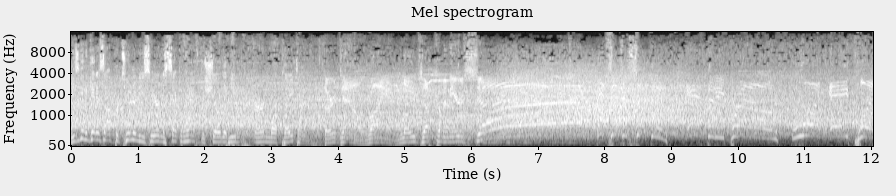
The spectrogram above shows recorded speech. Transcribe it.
He's going to get his opportunities here in the second half to show that he earned more play time. Third down. Ryan loads up coming near shot. It's intercepted. Anthony Brown. What a play.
